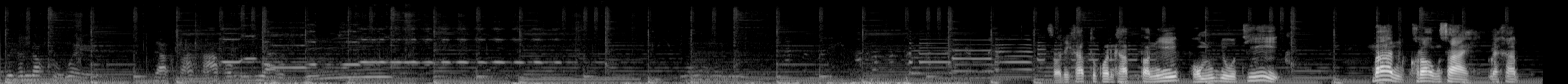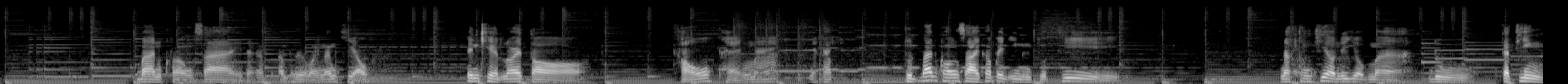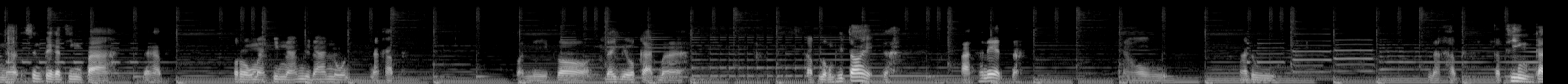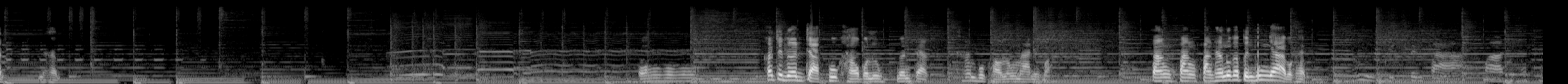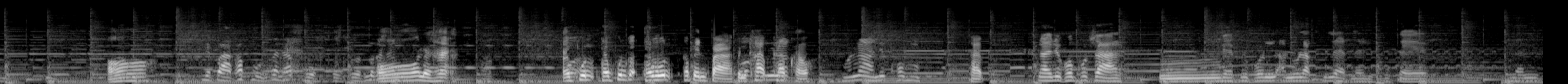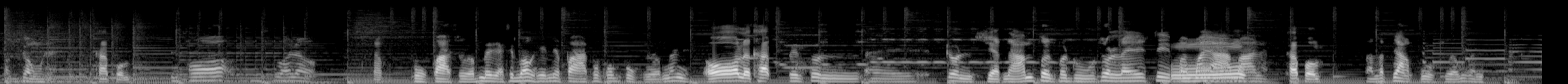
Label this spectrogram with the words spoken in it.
เขาเป็นสำนักสูงไว้จากสาขาของอินเดียสวัสดีครับทุกคนครับ ตอนนี้ผมอยู่ที่บ้านคลองทรายนะครับ บ้านคลองทรายนะครับอำเภอวังน้ำเขียว เป็นเขตรอยต่อเขาแผงม้านะครับ จุดบ้านคลองทรายก็เป็นอีกหนึ่งจุดที่ นักท่องเที่ยวนิยมมาดูกระทิงนะซึ่งเป็นกระทิงป่านะครับโรงไม้กินน้ำอยู่ด้านนู้นนะครับ วันนี้ก็ได้มีโอกาสมา กับหลวงพี่ต้อยนะปาทะเนศนะเรามาดูนะครับกระทิงกันนะครับโอ้เขาจะเดินจากภูเขาปะลุงเดินจากข้ามภูเขาลงมาดีกว่า ฟังฟังฟังทางนู้นก็เป็นทุ่งหญ้าป่ะครับเป็นป่าป่าที่เขาปลูกอ๋อในป่าเขาปลูกกันนะปลูกปลูกสวนมะอ๋อขามนะฮะทางพุ่นทางพุ่นก็ทางนู้นก็เป็นป่าเป็นคาบคาบเขา หัวหน้านิคมครับ นายนิคมพุทธาอืมแกเป็นคนอนุรักษ์ที่แรกเลยตั้งแต่นั้นปักจองเนี่ยครับผมเป็นพอตัวแล้ว ครับ ปลูกป่าเสริมเลยอย่างที่มองเห็นเนี่ยป่าพวกผมปลูกเสริมนั่นนี่อ๋อเหรอครับ เป็นต้นเอ่อต้นเสียดน้ำต้นประดู่ต้นอะไรที่ป่าไม้อืมอามาเนี่ยครับผมเรารับจ้างปลูกเสริมกัน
